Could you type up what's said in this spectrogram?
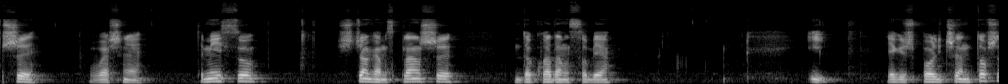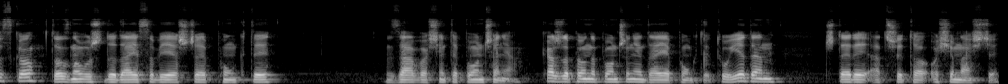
przy właśnie tym miejscu ściągam z planszy, dokładam sobie i jak już policzyłem to wszystko, to znowuż dodaję sobie jeszcze punkty za właśnie te połączenia. Każde pełne połączenie daje punkty. Tu 1, 4, a 3 to 18.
